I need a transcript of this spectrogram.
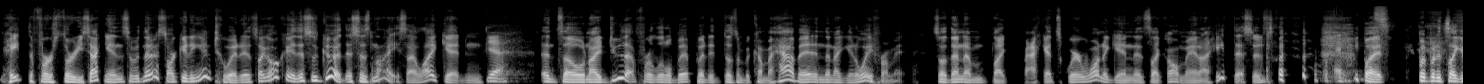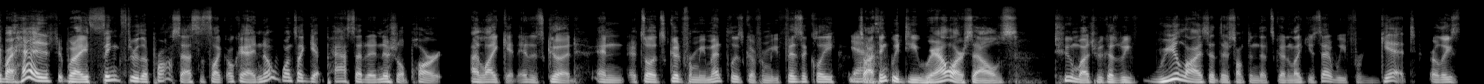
hate the first 30 seconds. But then I start getting into it. It's like, okay, this is good. This is nice. I like it. And yeah. And so when I do that for a little bit, but it doesn't become a habit, and then I get away from it. So then I'm like back at square one again. It's like, oh man, I hate this. right. But but but it's like in my head when I think through the process, it's like, okay, I know once I get past that initial part, I like it and it's good. And so it's good for me mentally, it's good for me physically. Yeah. So I think we derail ourselves too much because we realize that there's something that's good. And like you said, we forget, or at least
